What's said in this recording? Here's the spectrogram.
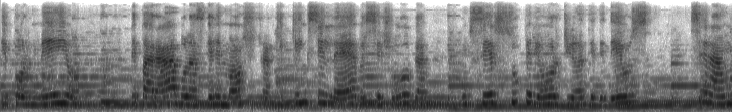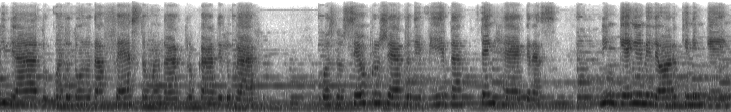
e por meio de parábolas ele mostra que quem se eleva e se julga um ser superior diante de Deus, será humilhado quando o dono da festa o mandar trocar de lugar, pois no seu projeto de vida tem regras. Ninguém é melhor que ninguém.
